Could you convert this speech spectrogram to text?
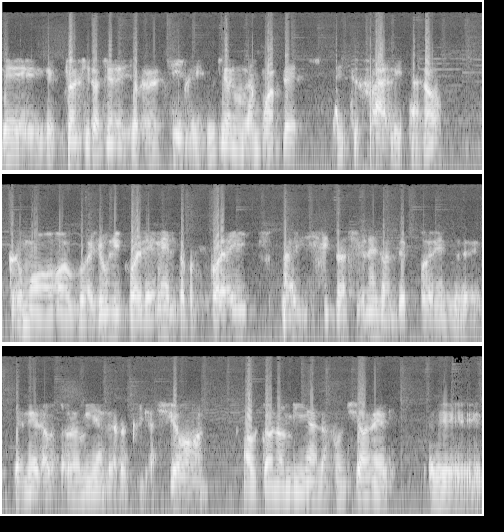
de, son situaciones irreversibles, incluso en una muerte encefálica, ¿no? como el único elemento, porque por ahí hay situaciones donde pueden eh, tener autonomía en la respiración, autonomía en las funciones, eh,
